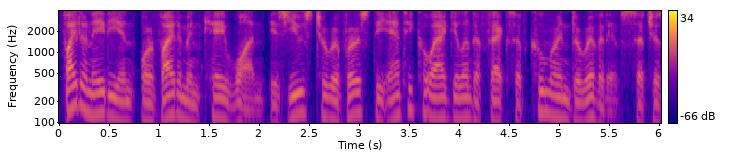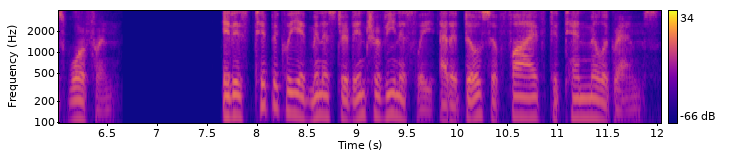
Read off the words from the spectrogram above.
Phytonadione or vitamin K1 is used to reverse the anticoagulant effects of coumarin derivatives such as warfarin. It is typically administered intravenously at a dose of 5 to 10 mg.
